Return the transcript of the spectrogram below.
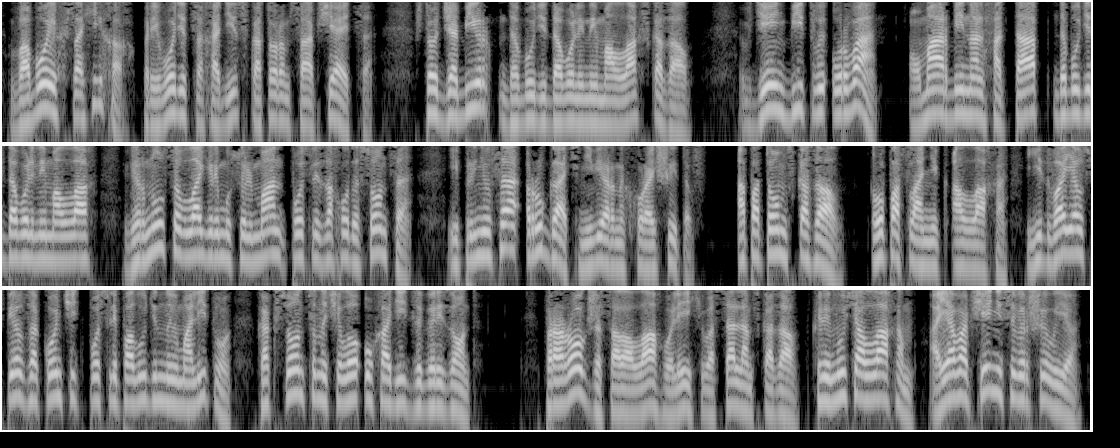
В обоих сахихах приводится хадис, в котором сообщается, что Джабир, да будет доволен им Аллах, сказал, «В день битвы Урва Умар бин Аль-Хаттаб, да будет доволен им Аллах, вернулся в лагерь мусульман после захода солнца и принялся ругать неверных хурайшитов. А потом сказал, «О посланник Аллаха, едва я успел закончить послеполуденную молитву, как солнце начало уходить за горизонт. Пророк же, салаллаху алейхи вассалям, сказал, «Клянусь Аллахом, а я вообще не совершил ее.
